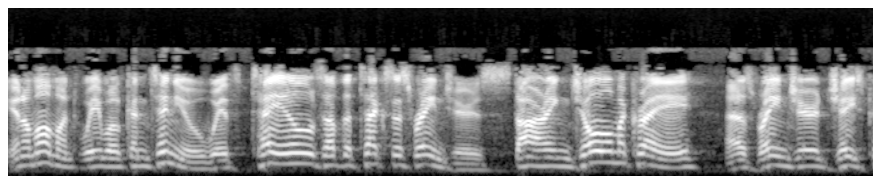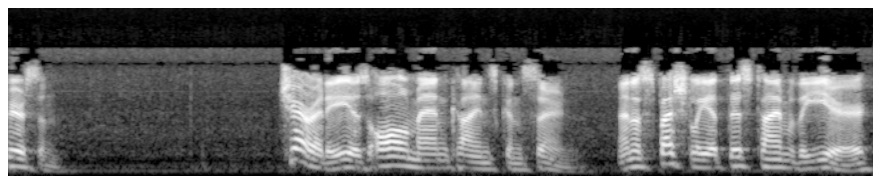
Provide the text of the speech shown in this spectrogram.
In a moment, we will continue with Tales of the Texas Rangers, starring Joel McCrea as Ranger Jace Pearson. Charity is all mankind's concern, and especially at this time of the year,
